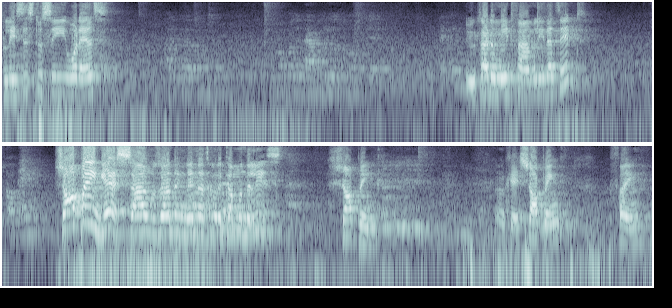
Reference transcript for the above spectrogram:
Places to see. What else? You try to meet family. That's it. Shopping. Shopping, yes. I was wondering when that's going to come on the list. Shopping. Okay, shopping. Fine.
